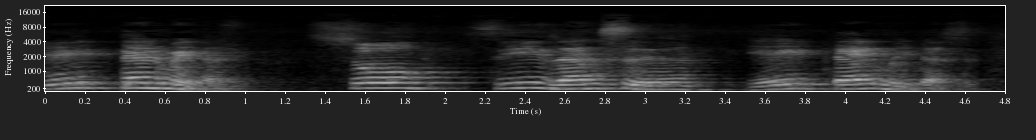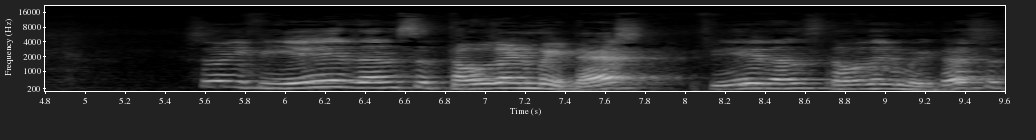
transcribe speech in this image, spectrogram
Eight ten meters. So C runs eight ten meters. So if A runs thousand meters, if A runs thousand meters,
